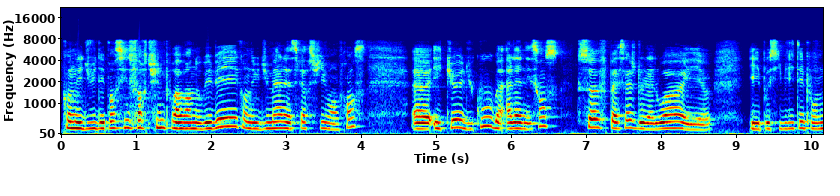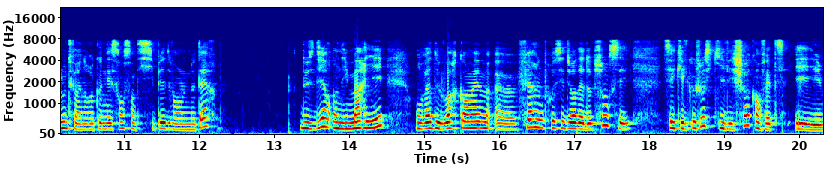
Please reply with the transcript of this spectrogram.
qu'on ait dû dépenser une fortune pour avoir nos bébés, qu'on ait eu du mal à se faire suivre en France, euh, et que du coup, bah, à la naissance, sauf passage de la loi et, et possibilité pour nous de faire une reconnaissance anticipée devant le notaire, de se dire on est marié, on va devoir quand même faire une procédure d'adoption, c'est c'est quelque chose qui les choque en fait. Et,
